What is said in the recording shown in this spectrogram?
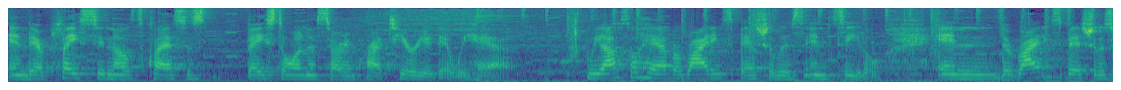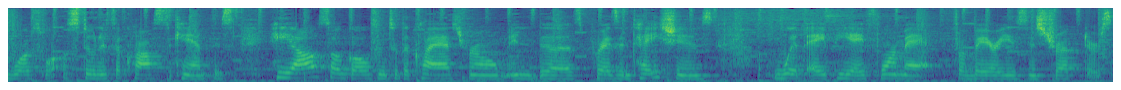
and they're placed in those classes based on a certain criteria that we have. We also have a writing specialist in CETL, and the writing specialist works with students across the campus. He also goes into the classroom and does presentations with APA format for various instructors.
